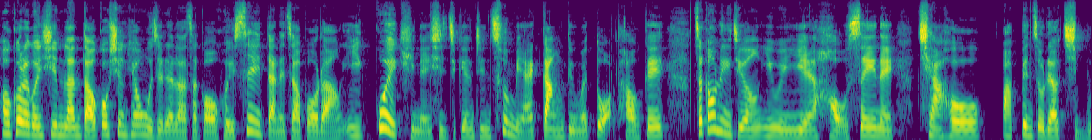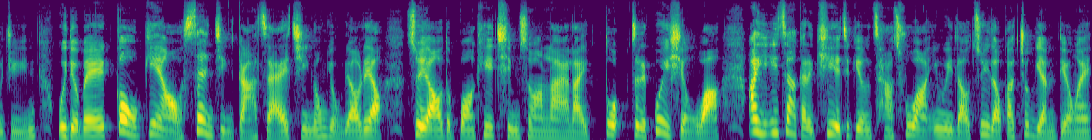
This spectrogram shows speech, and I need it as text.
好，过来关心南投国姓乡有一个六十五岁姓陈的查甫人，伊过去呢是一间真出名的工厂的大头家。十九年前，因为伊的后生呢车祸啊变做了植物人，为着要顾囝哦，散尽家财，钱拢用了了，最后就搬去深山来来住这个过生活。啊，伊以前家己起的这间茶厝啊，因为漏水漏甲足严重的，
